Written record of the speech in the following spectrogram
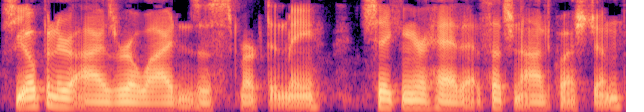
She opened her eyes real wide and just smirked at me, shaking her head at such an odd question.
